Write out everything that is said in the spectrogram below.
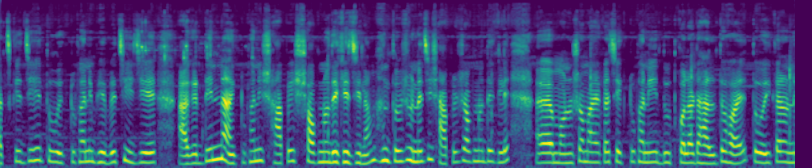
আজকে যেহেতু একটুখানি ভেবেছি যে আগের দিন না একটুখানি সাপের স্বপ্ন দেখেছিলাম। তো শুনেছি সাপের স্বপ্ন দেখলে মনসা মায়ের কাছে একটুখানি দুধকলা ঢালতে হয়। তো ওই কারণে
